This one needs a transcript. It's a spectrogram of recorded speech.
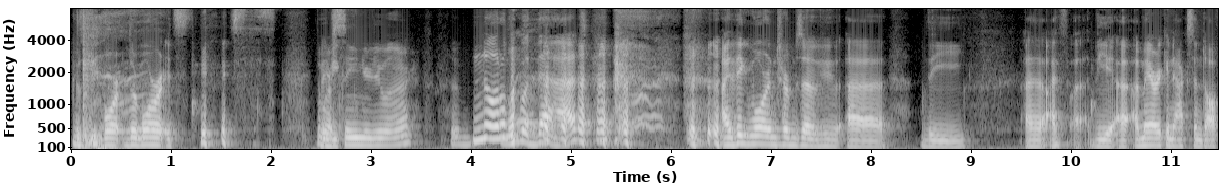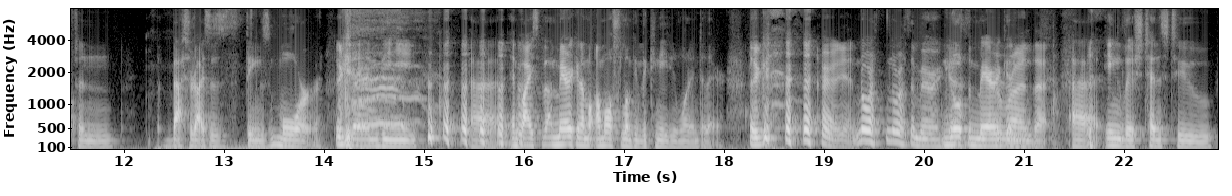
because more, they're more. It's The more senior you are. no, I don't think about that. I think more in terms of uh, the uh, uh, the uh, American accent often bastardizes things more than the uh, and vice American. I'm, I'm also lumping the Canadian one into there. Okay. right, yeah, North North America. North American uh, English tends to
